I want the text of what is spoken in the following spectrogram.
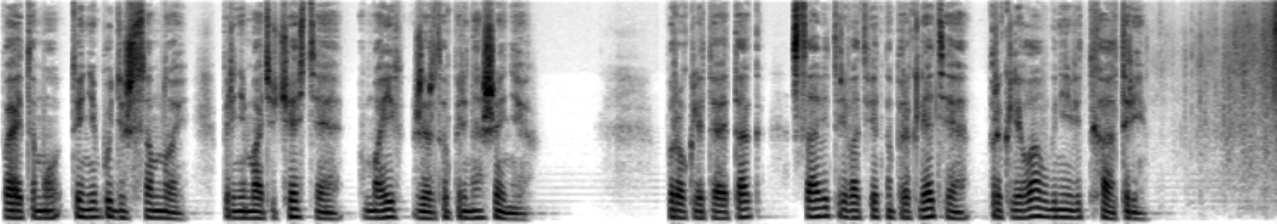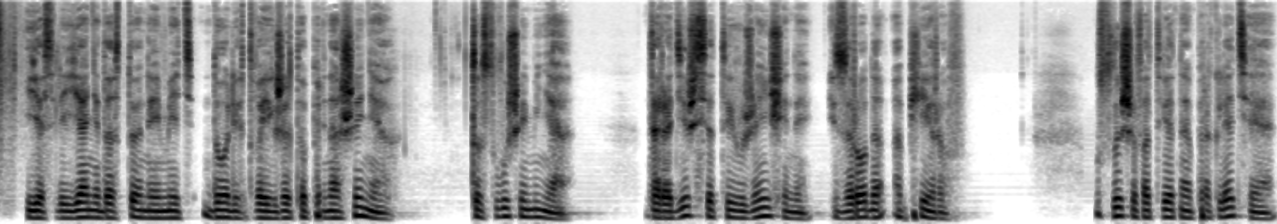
Поэтому ты не будешь со мной принимать участие в моих жертвоприношениях. Проклятая так, Савитри в ответ на проклятие прокляла в гневе Тхатри. «Если я недостойна иметь доли в твоих жертвоприношениях, то слушай меня. Да родишься ты у женщины из рода Абхиров. Услышав ответное проклятие,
